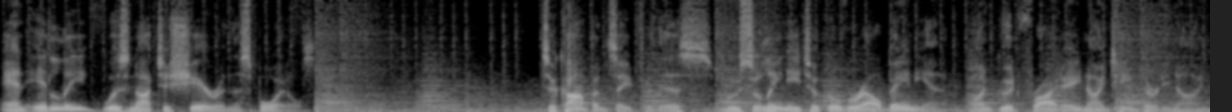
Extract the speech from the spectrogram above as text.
and Italy was not to share in the spoils. To compensate for this, Mussolini took over Albania on Good Friday 1939.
